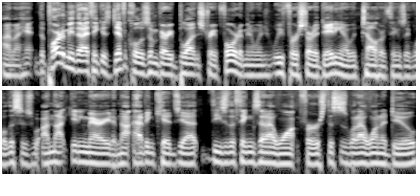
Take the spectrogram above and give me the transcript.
I'm a the part of me that I think is difficult is I'm very blunt and straightforward. I mean when we first started dating I would tell her things like well this is I'm not getting married. I'm not having kids yet. These are the things that I want first. This is what I want to do.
